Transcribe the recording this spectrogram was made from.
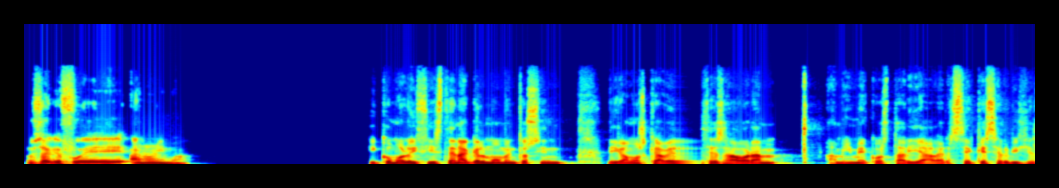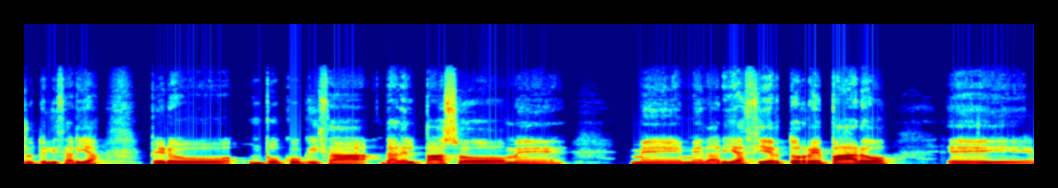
O sea que fue anónima. ¿Y cómo lo hiciste en aquel momento? Sin, digamos que a veces ahora a mí me costaría, a ver, sé qué servicios utilizaría, pero un poco quizá dar el paso me, me- me daría cierto reparo. Eh,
